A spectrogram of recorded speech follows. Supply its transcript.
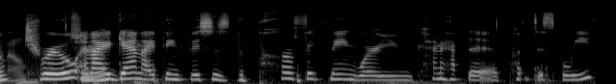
You know? True. And I again I think this is the perfect thing where you kind of have to put disbelief.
